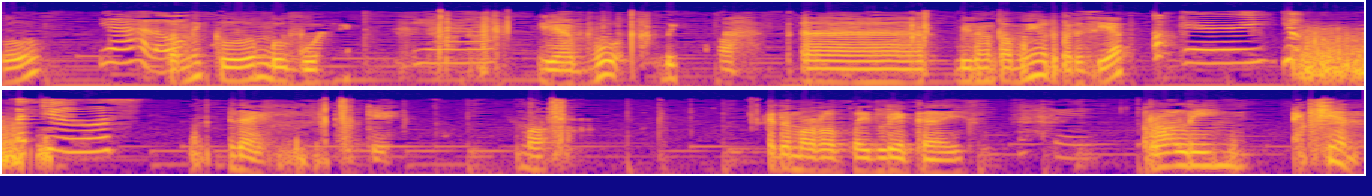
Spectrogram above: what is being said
oh Ya, halo. assalamualaikum bu gue Iya. Iya bu ah eh bilang tamunya udah pada siap Oke, yuk. Let's choose. udah ya? oke mau kita mau role play dulu ya guys Oke. rolling action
